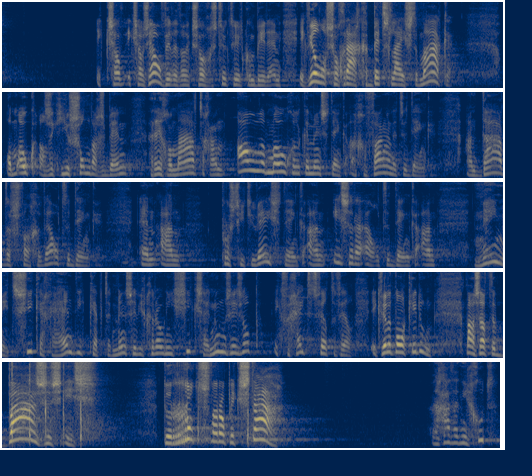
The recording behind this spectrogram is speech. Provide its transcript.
Ik zou, ik zou zelf willen dat ik zo gestructureerd kon bidden. En ik wil nog zo graag gebedslijsten maken. Om ook als ik hier zondags ben, regelmatig aan alle mogelijke mensen te denken. Aan gevangenen te denken. Aan daders van geweld te denken. En aan prostituees te denken. Aan Israël te denken. Aan neem het, zieke, gehandicapten, mensen die chronisch ziek zijn. Noem ze eens op. Ik vergeet het veel te veel. Ik wil het nog een keer doen. Maar als dat de basis is, de rots waarop ik sta, dan gaat het niet goed.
